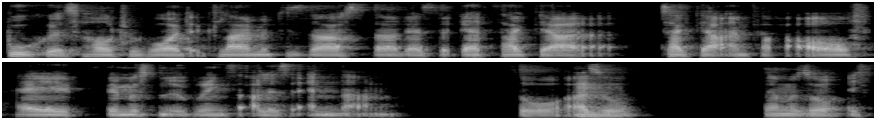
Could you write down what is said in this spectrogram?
Buch ist, How to Avoid a Climate Disaster, der, der zeigt ja, zeigt ja einfach auf, hey, wir müssen übrigens alles ändern. So, also, mhm. sagen wir so, ich,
